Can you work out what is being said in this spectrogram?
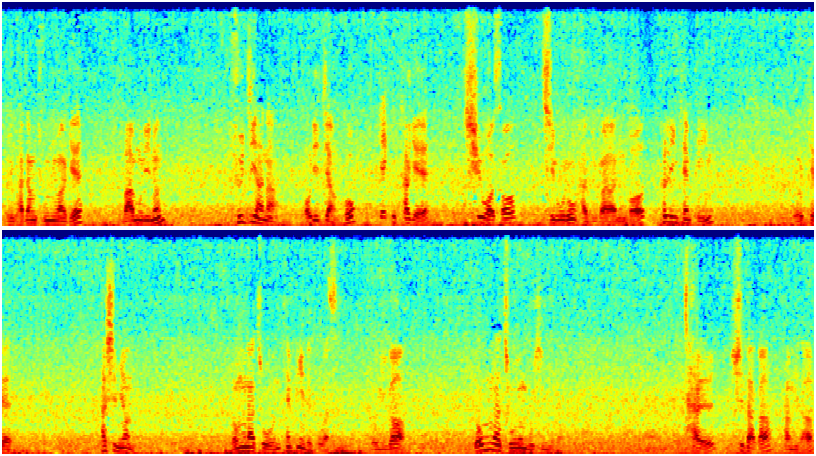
그리고 가장 중요하게 마무리는 휴지 하나 버리지 않고 깨끗하게 치워서 집으로 가져가는 것 클린 캠핑 이렇게 하시면 너무나 좋은 캠핑이 될 것 같습니다. 여기가 너무나 좋은 곳입니다. 잘 쉬다가 갑니다.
